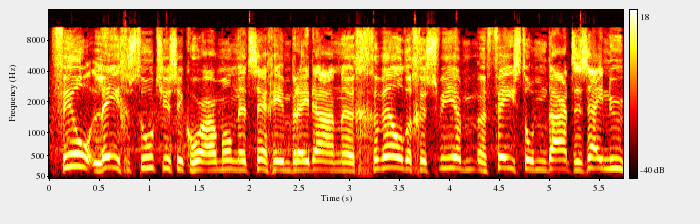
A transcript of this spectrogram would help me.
Veel lege stoeltjes. Ik hoor Armand net zeggen in Breda een eh, geweldige sfeer. Een feest om daar te zijn. Nu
